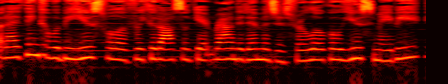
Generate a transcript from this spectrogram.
But I think it would be useful if we could also get rounded images for local use maybe?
